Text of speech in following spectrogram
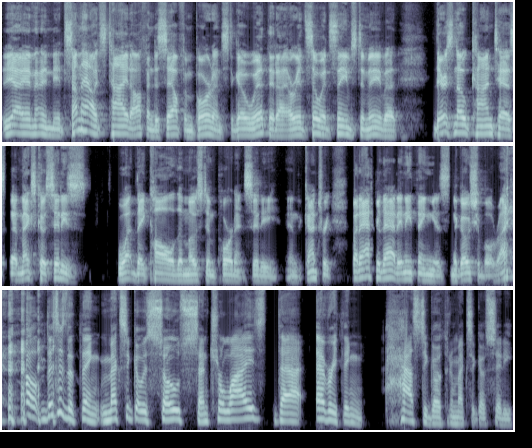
Yeah, and, and it, somehow it's tied often to self importance to go with it, I, or it so it seems to me. But there's no contest that Mexico City's what they call the most important city in the country. But after that, anything is negotiable, right? oh, this is the thing. Mexico is so centralized that everything has to go through Mexico City.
